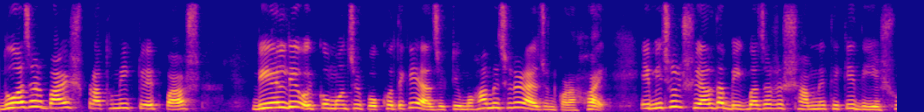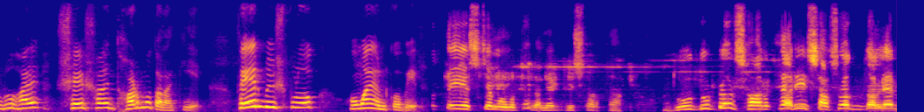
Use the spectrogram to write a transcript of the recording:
দু হাজার বাইশ প্রাথমিক টেট পাস ডিএলডি ঐক্যমঞ্চের পক্ষ থেকে আজ একটি মহামিছিলের আয়োজন করা হয়। এই মিছিল শিয়ালদা বিগ বাজারের সামনে থেকে দিয়ে শুরু হয় শেষ হয় ধর্মতলা গিয়ে। ফের বিস্ফোরক হুমায়ুন কবির। এসছে মমতা ব্যানার্জি সরকার। দু দুটো সরকারি শাসক দলের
